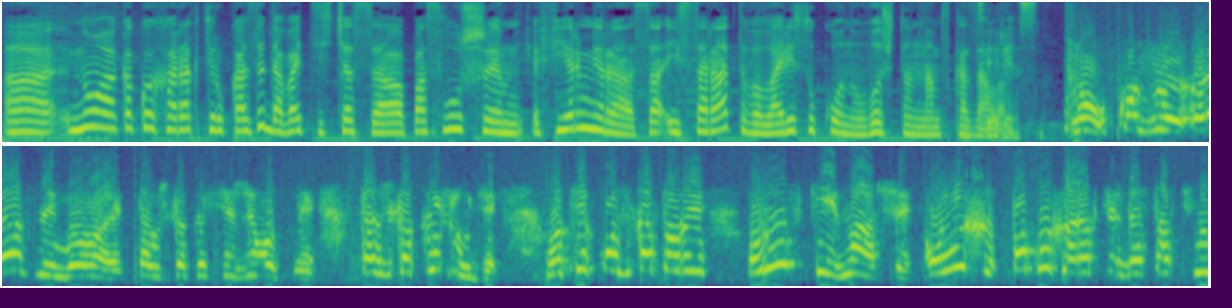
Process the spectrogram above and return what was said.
А, ну а какой характер у козы? Давайте сейчас а, послушаем фермера Са- из Саратова Ларису Кону. Вот что она нам сказала. Интересно. Ну, козы разные бывают, так же, как и все животные, так же, как и люди. Вот те козы, которые русские наши, у них такой характер достаточно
